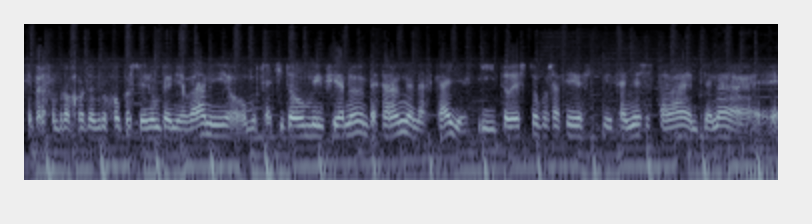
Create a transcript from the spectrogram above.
que por ejemplo Ojos de Brujo pues tuvieron un premio Grammy o Muchachito un infierno empezaron en las calles y todo esto pues hace 10 años estaba en plena eh,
